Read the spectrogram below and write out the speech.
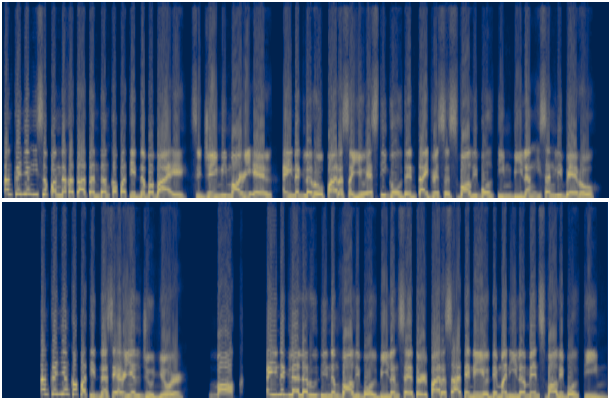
Ang kanyang isa pang nakatatandang kapatid na babae, si Jamie Mariel, ay naglaro para sa UST Golden Tigresses Volleyball Team bilang isang libero. Ang kanyang kapatid na si Ariel Jr. Bok ay naglalaro din ng volleyball bilang setter para sa Ateneo de Manila Men's Volleyball Team.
